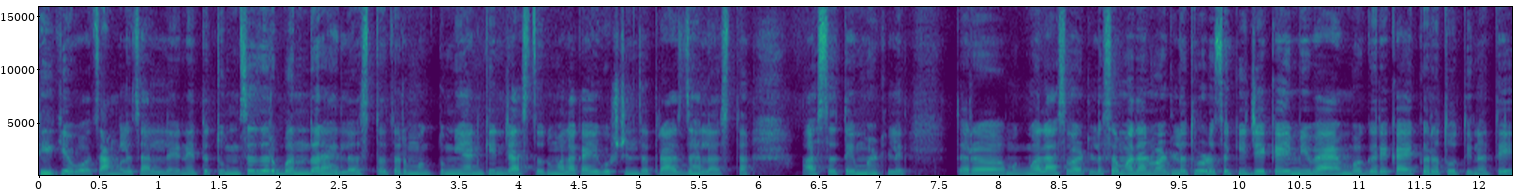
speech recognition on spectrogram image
ठीक आहे बुवा चांगलं चाललं आहे नाही तर तुमचं जर बंद राहिलं असतं तर मग तुम्ही आणखीन जास्त तुम्हाला काही गोष्टींचा त्रास झाला असता असं ते म्हटले. तर मग मला असं वाटलं समाधान वाटलं थोडंसं की जे काही मी व्यायाम वगैरे काय करत होती ना ते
